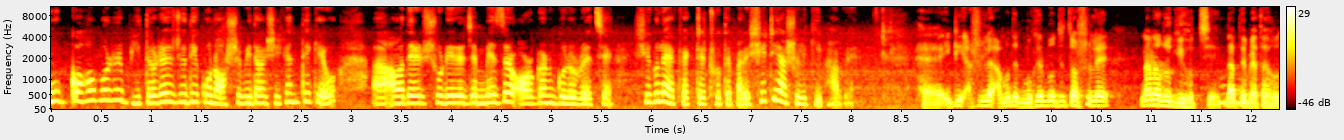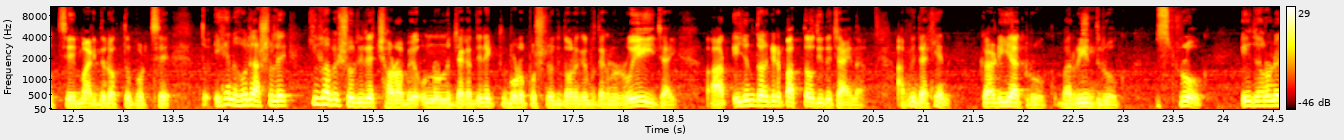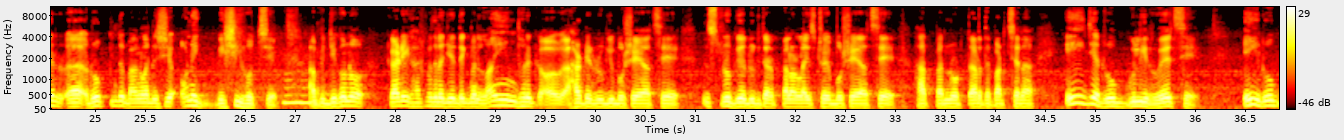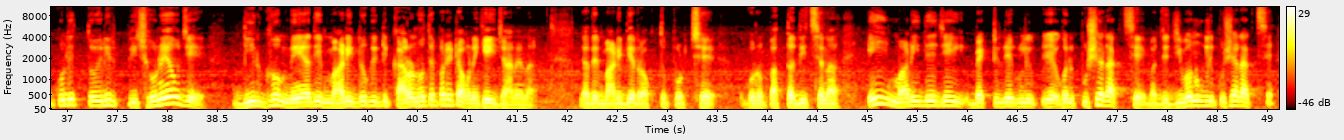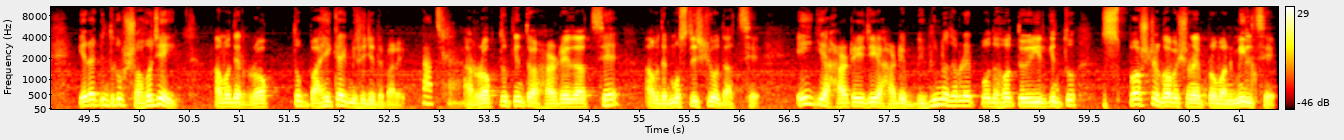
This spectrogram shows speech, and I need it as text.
মুখ গহ্বরের ভিতরে যদি কোনো অসুবিধা হয় সেখান থেকেও আমাদের শরীরের যে মেজর অর্গানগুলো রয়েছে সেগুলো এফেক্টেড হতে পারে। সেটি আসলে কীভাবে? হ্যাঁ এটি আসলে আমাদের মুখের মধ্যে তো আসলে নানা রোগী হচ্ছে। দাঁতে ব্যথা হচ্ছে মাড়িতে রক্ত পড়ছে। তো এখানে হলে আসলে কীভাবে শরীরে ছড়াবে অন্য অন্য জায়গা দিয়ে? একটি বড় প্রশ্ন কিন্তু অনেকের মধ্যে এখন রয়েই যায়। আর এই জন্য তো অনেকের পাত্তাও দিতে চায় না। আপনি দেখেন কার্ডিয়াক রোগ বা হৃদরোগ স্ট্রোক এই ধরনের রোগ কিন্তু বাংলাদেশে অনেক বেশি হচ্ছে। আপনি যে কোনো কার্ডিয়াক হাসপাতালে গিয়ে দেখবেন লাইন ধরে হার্টের রুগী বসে আছে স্ট্রোকের রুগী তার প্যারালাইজড হয়ে বসে আছে হাত পা নোট তাড়াতে পারছে না। এই যে রোগগুলি রয়েছে এই রোগগুলি তৈরির পিছনেও যে দীর্ঘ মেয়াদি মাড়ির রোগ একটি কারণ হতে পারে এটা অনেকেই জানে না। যাদের মাড়ি দিয়ে রক্ত পড়ছে কোনো পাত্তা দিচ্ছে না এই মাড়ি দিয়ে যেই ব্যাকটেরিয়াগুলি ওখানে পুষে রাখছে বা যে জীবাণুগুলি পুষে রাখছে এরা কিন্তু খুব সহজেই আমাদের রক্তবাহিকায় মিশে যেতে পারে। আচ্ছা। আর রক্ত কিন্তু হার্টে যাচ্ছে আমাদের মস্তিষ্কেও যাচ্ছে। এই যে হার্টে যে হার্টে বিভিন্ন ধরনের প্রদাহ তৈরির কিন্তু স্পষ্ট গবেষণায় প্রমাণ মিলছে।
